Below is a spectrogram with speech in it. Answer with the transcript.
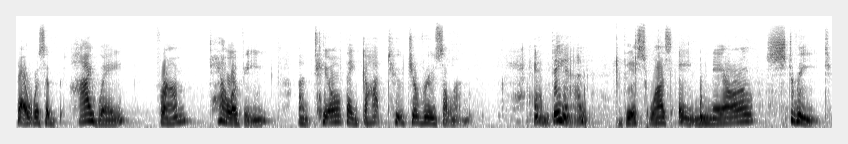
there was a highway from Tel Aviv until they got to Jerusalem. And then this was a narrow street.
